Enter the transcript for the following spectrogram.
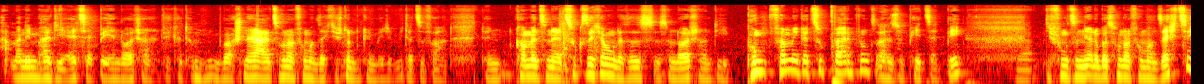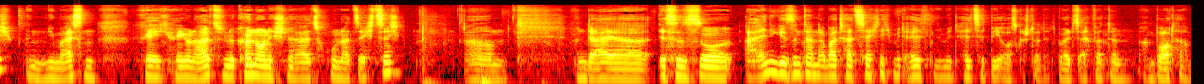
hat man eben halt die LZB in Deutschland entwickelt, um über schneller als 165 Stundenkilometer zu fahren. Denn konventionelle Zugsicherung, das ist, ist in Deutschland die punktförmige Zugbeeinflussung, also PZB. Ja. Die funktionieren bis 165. Die meisten Regionalzüge können auch nicht schneller als 160. Ähm, Von daher ist es so, einige sind dann aber tatsächlich mit, L mit LZB ausgestattet, weil sie es einfach dann an Bord haben.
